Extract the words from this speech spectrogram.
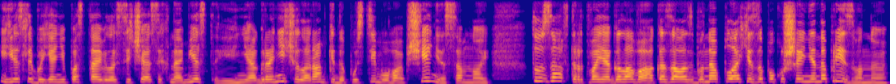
Если бы я не поставила сейчас их на место и не ограничила рамки допустимого общения со мной, то завтра твоя голова оказалась бы на плахе за покушение на призванную.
